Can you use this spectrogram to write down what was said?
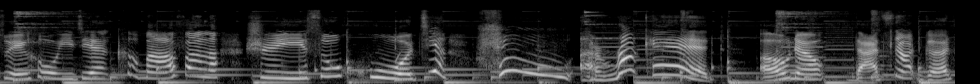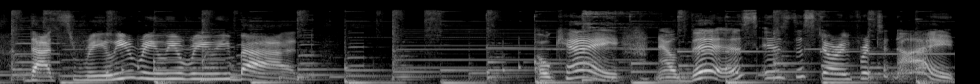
最后一件可麻烦了，是一艘火箭。咻，a rocket! Oh no, that's not good. That's really, really, really bad. Okay, now this is the story for tonight.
